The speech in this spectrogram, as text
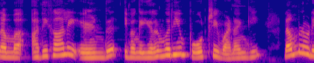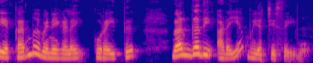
நம்ம அதிகாலை எழுந்து இவங்க இருவரையும் போற்றி வணங்கி நம்மளுடைய கர்ம வினைகளை குறைத்து நற்கதி அடைய முயற்சி செய்வோம்.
